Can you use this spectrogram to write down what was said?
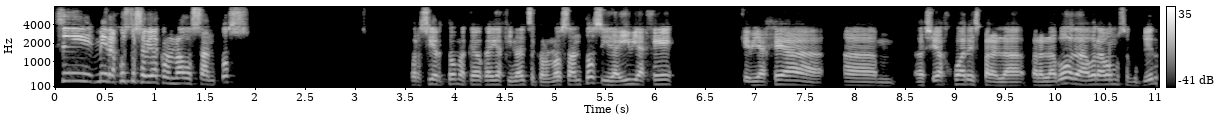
Sí, mira, justo se había coronado Santos. Por cierto, me quedo que ahí a final se coronó Santos y de ahí viajé, que viajé a, a, a Ciudad Juárez para la, para la boda. Ahora vamos a cumplir,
